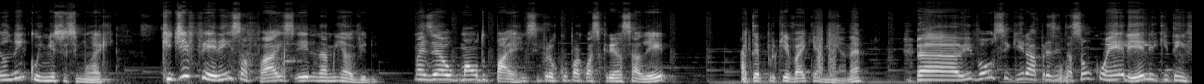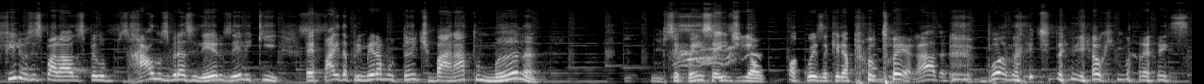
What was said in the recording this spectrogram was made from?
eu nem conheço esse moleque. Que diferença faz ele na minha vida? Mas é o mal do pai, a gente se preocupa com as crianças a ler, até porque vai que é minha, né? Ah, e vou seguir a apresentação com ele, ele que tem filhos espalhados pelos ralos brasileiros, ele que é pai da primeira mutante barata humana, sequência aí de alguma coisa que ele aprontou errada. Boa noite, Daniel Guimarães.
